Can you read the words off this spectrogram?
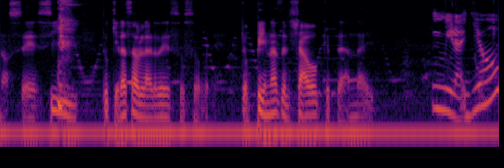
No sé si tú quieras hablar de eso, sobre qué opinas del chavo que te anda ahí. Mira, yo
